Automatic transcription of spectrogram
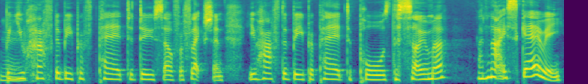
but you have to be prepared to do self-reflection you have to be prepared to pause the soma and that is scary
